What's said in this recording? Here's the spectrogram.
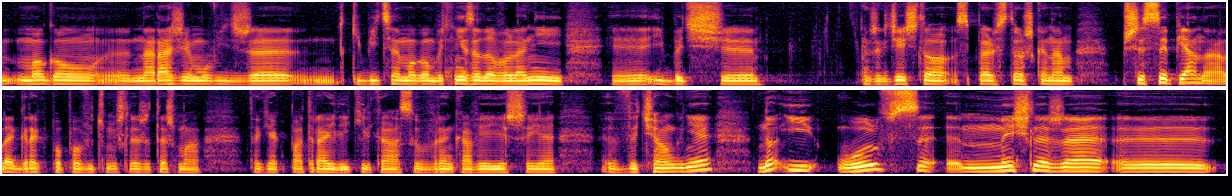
mogą na razie mówić, że kibice mogą być niezadowoleni i, i być że gdzieś to Spurs troszkę nam przysypia, no ale Greg Popowicz myślę, że też ma, tak jak Pat Riley, kilka asów w rękawie jeszcze je wyciągnie. No i Wolves myślę, że y,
